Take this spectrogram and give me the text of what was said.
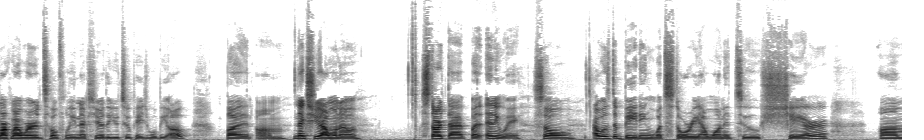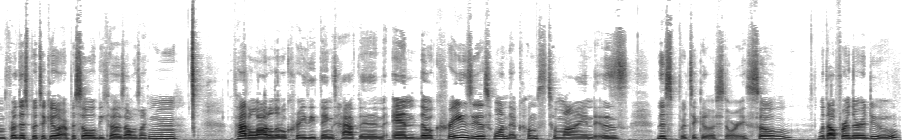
mark my words, hopefully next year the YouTube page will be up. But um next year I want to start that. But anyway, so I was debating what story I wanted to share um, for this particular episode because I was like, mm, I've had a lot of little crazy things happen. And the craziest one that comes to mind is this particular story. So without further ado,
